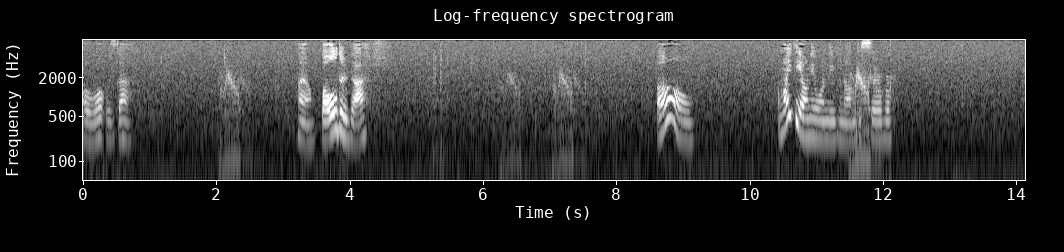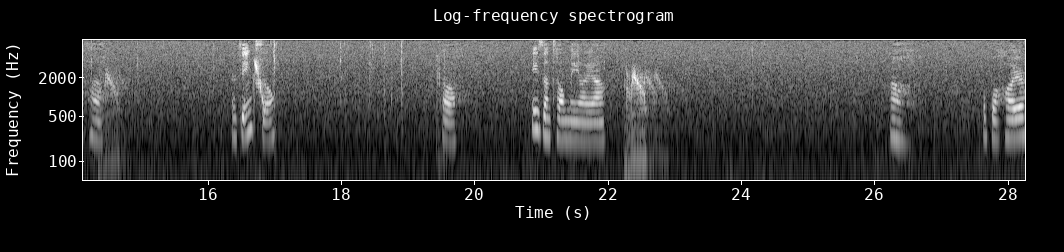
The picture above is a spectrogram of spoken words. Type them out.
Oh, what was that? Hang on, Boulder Dash. Oh. Am I the only one even on this server? Huh. I think so. Oh. Please don't tell me I am. Ah. Up a higher.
